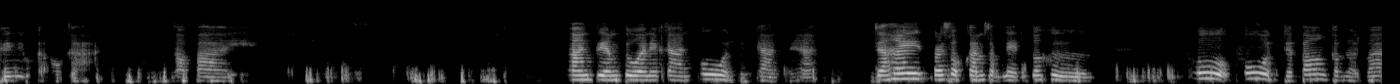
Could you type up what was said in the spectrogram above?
ขึ้นอยู่กับโอกาส ต่อไป การเตรียมตัวในการพูดเหมือนกันนะคะจะให้ประสบความสำเร็จก็คือ ผู้พูดจะต้องกำหนดว่า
